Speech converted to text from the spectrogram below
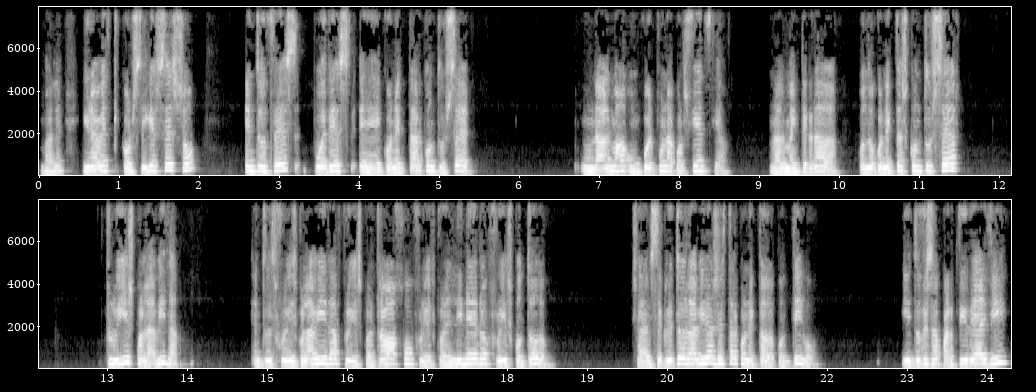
¿Vale? Y una vez que consigues eso, entonces puedes eh, conectar con tu ser. Un alma, un cuerpo, una conciencia, un alma integrada. Cuando conectas con tu ser, fluyes con la vida. Entonces fluyes con la vida, fluyes con el trabajo, fluyes con el dinero, fluyes con todo. O sea, el secreto de la vida es estar conectado contigo. Y entonces a partir de allí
